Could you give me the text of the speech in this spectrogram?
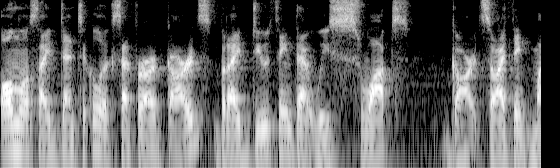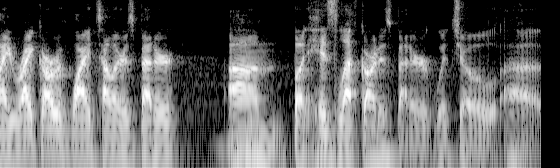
almost identical except for our guards, but I do think that we swapped guards. So I think my right guard with Wyatt Teller is better, um, but his left guard is better with Joe. Uh,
